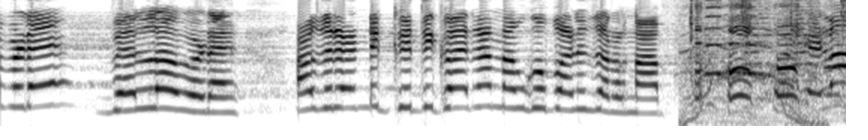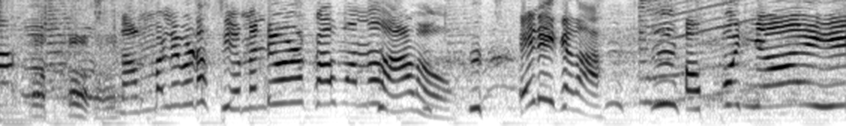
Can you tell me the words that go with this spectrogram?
അവിടെ വെള്ളം അവിടെ. അത് രണ്ട് കിട്ടിക്കാരാ നമുക്ക് പണി തുടങ്ങാം. നമ്മളിവിടെ സിമെന്റ് കൊടുക്കാൻ വന്നതാണോ? എണീക്കടാ അപ്പൊ ഞാൻ ഈ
